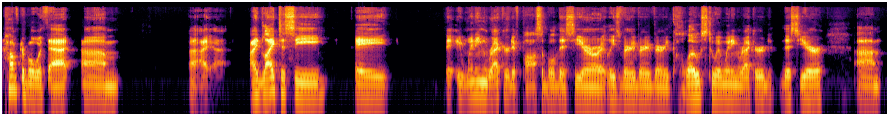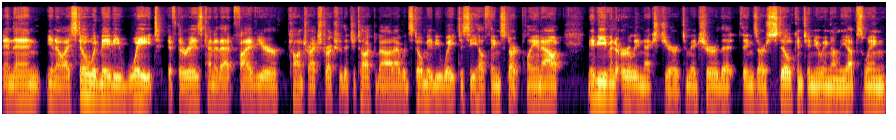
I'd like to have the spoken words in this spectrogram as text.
comfortable with that, um, I I'd like to see a a winning record if possible this year, or at least very, very, very close to a winning record this year. Um, and then, you know, I still would maybe wait if there is kind of that five year contract structure that you talked about. I would still maybe wait to see how things start playing out, maybe even to early next year to make sure that things are still continuing on the upswing.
